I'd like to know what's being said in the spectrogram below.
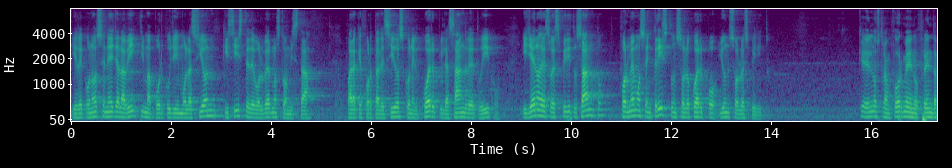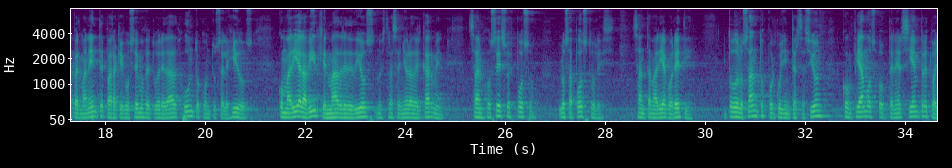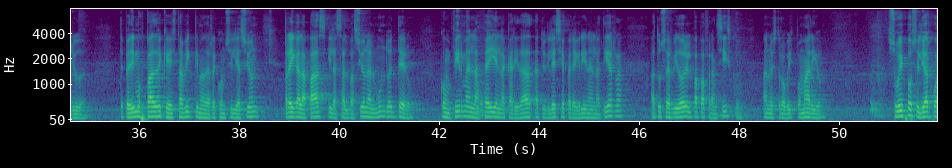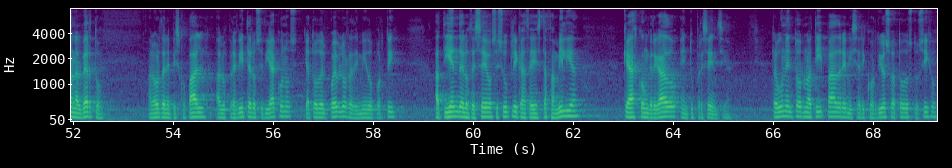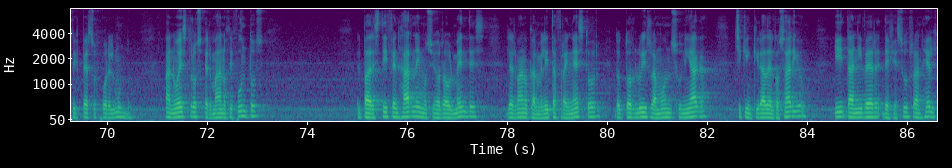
y reconoce en ella la víctima por cuya inmolación quisiste devolvernos tu amistad, para que fortalecidos con el cuerpo y la sangre de tu Hijo, y llenos de su Espíritu Santo, formemos en Cristo un solo cuerpo y un solo espíritu. Que Él nos transforme en ofrenda permanente para que gocemos de tu heredad junto con tus elegidos, con María la Virgen, Madre de Dios, Nuestra Señora del Carmen, San José su esposo, los apóstoles, Santa María Goretti, y todos los santos por cuya intercesión confiamos obtener siempre tu ayuda. Te pedimos, Padre, que esta víctima de reconciliación traiga la paz y la salvación al mundo entero. Confirma en la fe y en la caridad a tu iglesia peregrina en la tierra, a tu servidor el Papa Francisco, a nuestro obispo Mario, su obispo auxiliar Juan Alberto, al orden episcopal, a los presbíteros y diáconos y a todo el pueblo redimido por ti Atiende los deseos y súplicas de esta familia que has congregado en tu presencia. Reúne en torno a ti, Padre misericordioso, a todos tus hijos dispersos por el mundo, a nuestros hermanos difuntos, el Padre Stephen Harney, Monseñor Raúl Méndez, el hermano Carmelita Fray Néstor, doctor Luis Ramón Zuniaga, Chiquinquirá del Rosario y Daniver de Jesús Rangel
